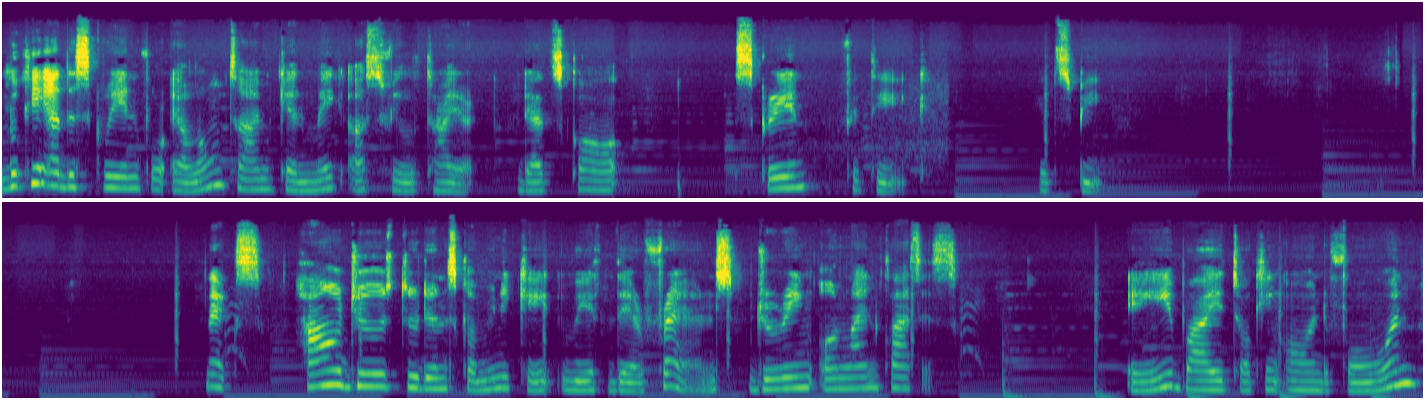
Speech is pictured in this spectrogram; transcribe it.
Looking at the screen for a long time can make us feel tired. That's called screen fatigue. It's B. Next, how do students communicate with their friends during online classes? A. By talking on the phone.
